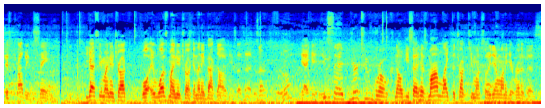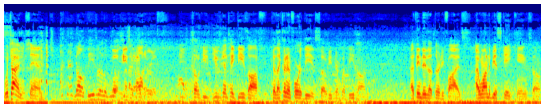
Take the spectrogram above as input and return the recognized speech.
It's probably insane. You guys see my new truck? Well, it was my new truck, and then he backed out. He said that. is that true? Yeah, he, he He was- said you're too broke. no, he said his mom liked the truck too much, so he didn't want to get rid of it, which I understand. No, these are the wheels he's that I not bought it with. So he, he was gonna take these off because I couldn't afford these, so he's gonna put these on. I think these are 35s. I want to be a skate king, so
